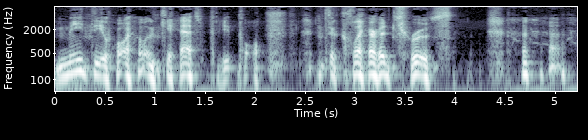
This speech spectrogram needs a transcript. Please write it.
Meet the oil and gas people, declare a truce.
